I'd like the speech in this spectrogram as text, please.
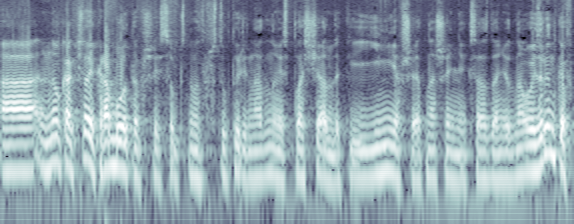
А, но как человек, работавший, собственно, в инфраструктуре на одной из площадок и имевший отношение к созданию одного из рынков,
